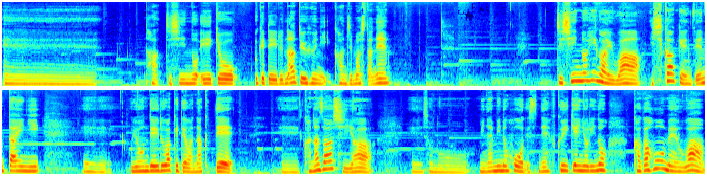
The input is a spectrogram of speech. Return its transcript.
えー、は地震の影響受けているなというふうに感じましたね。地震の被害は石川県全体に、えー、及んでいるわけではなくて、えー、金沢市や、えー、その南の方ですね福井県寄りの加賀方面は、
